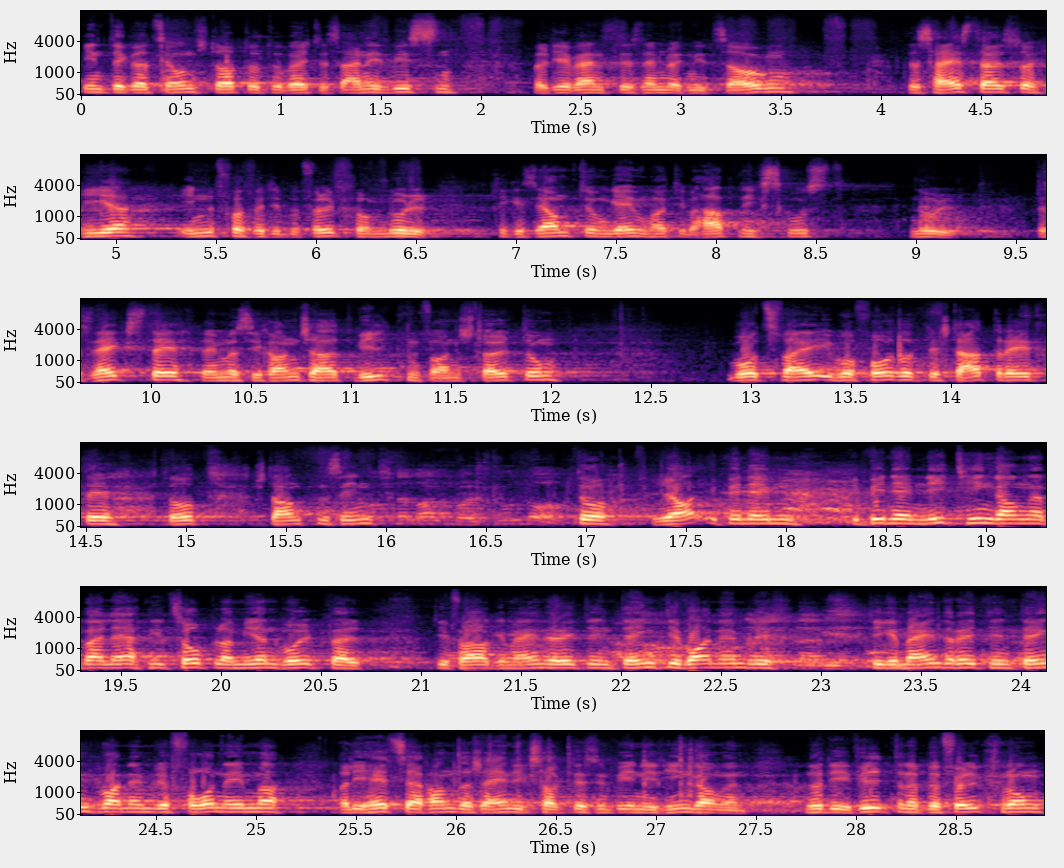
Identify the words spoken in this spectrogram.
Integrationsstadtrat, du wirst das auch nicht wissen, weil die werden das nämlich nicht sagen. Das heißt also hier Info für die Bevölkerung null. Die gesamte Umgebung hat überhaupt nichts gewusst. Null. Das nächste, wenn man sich anschaut, Wildenveranstaltung, wo zwei überforderte Stadträte dort gestanden sind. Du, ja, ich bin, eben, ich bin eben nicht hingegangen, weil ich nicht so blamieren wollte, weil die Frau Gemeinderätin denkt, die war nämlich, die Gemeinderätin denkt, war nämlich Vornehmer, weil ich hätte es auch anders einig gesagt, deswegen bin ich nicht hingegangen. Nur die Wildener Bevölkerung,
